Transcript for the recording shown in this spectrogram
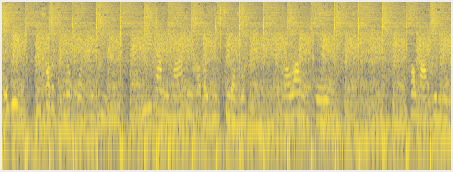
เฮ้ยพี่พี่เข้าไปทีละคนไอ้พี่พี่พี่ตั้งผมมาคือเข้าไปทีละคนแต่เขาว่าผมโกงเข้ามาคืนหนึ่ง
